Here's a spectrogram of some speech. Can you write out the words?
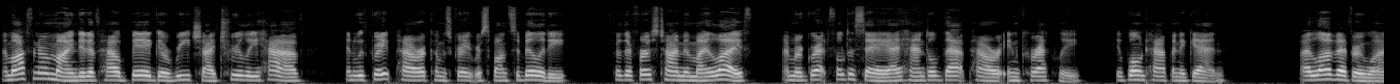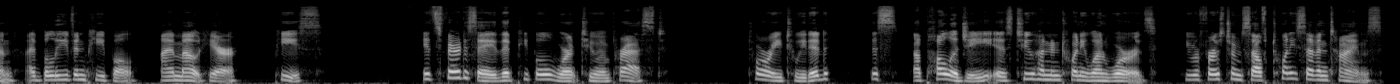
I'm often reminded of how big a reach I truly have and with great power comes great responsibility. For the first time in my life, I'm regretful to say I handled that power incorrectly. It won't happen again. I love everyone. I believe in people. I'm out here. Peace. It's fair to say that people weren't too impressed. Tory tweeted, This apology is 221 words. He refers to himself 27 times.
